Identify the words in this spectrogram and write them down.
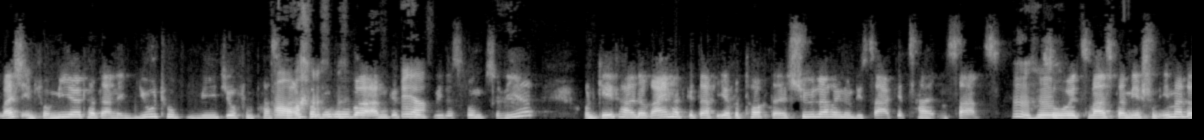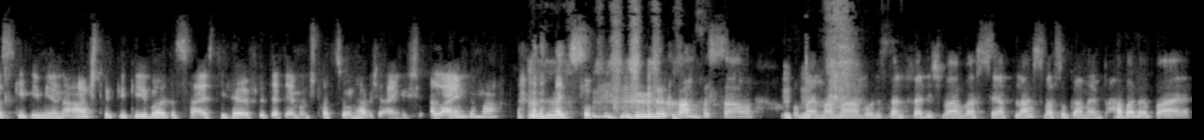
weißt informiert, hat dann ein YouTube-Video von Pascal oh. Vogelhuber angeguckt, ja. wie das funktioniert und geht halt rein, hat gedacht, ihre Tochter ist Schülerin und die sagt jetzt halt einen Satz. Mhm. So, jetzt war es bei mir schon immer, dass Gibi mir einen Arschtrick gegeben hat. Das heißt, die Hälfte der Demonstration habe ich eigentlich allein gemacht. Mhm. also Bühne, Rampesau. Und meine Mama, wo das dann fertig war, war sehr blass, war sogar mein Papa dabei.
